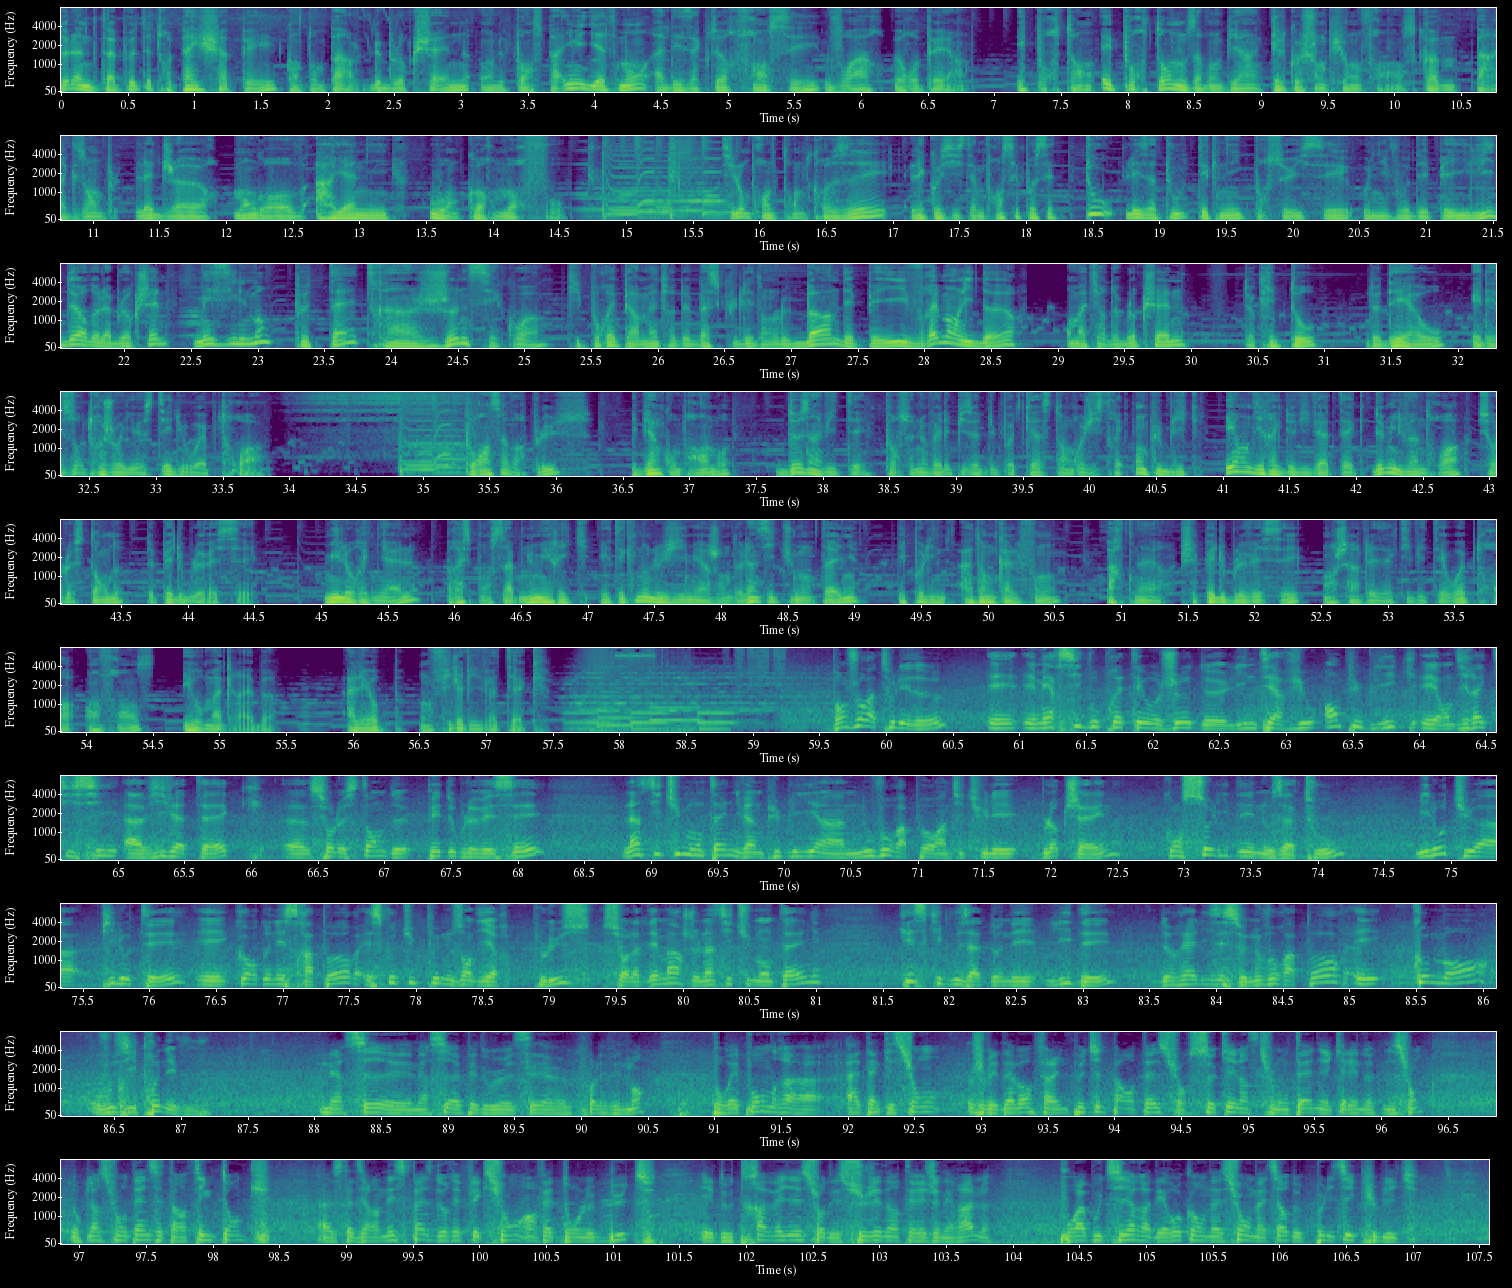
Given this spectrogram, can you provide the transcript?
Cela ne t'a peut-être pas échappé, quand on parle de blockchain, on ne pense pas immédiatement à des acteurs français, voire européens. Et pourtant, et pourtant, nous avons bien quelques champions en France, comme par exemple Ledger, Mangrove, Ariani ou encore Morpho. Si l'on prend le temps de creuser, l'écosystème français possède tous les atouts techniques pour se hisser au niveau des pays leaders de la blockchain, mais il manque peut-être un je ne sais quoi qui pourrait permettre de basculer dans le bain des pays vraiment leaders en matière de blockchain, de crypto, de DAO et des autres joyeusetés du Web 3. Pour en savoir plus et bien comprendre, deux invités pour ce nouvel épisode du podcast enregistré en public et en direct de Vivatech 2023 sur le stand de PwC. Milo Rignel, responsable numérique et technologie émergente de l'Institut Montaigne, et Pauline Adam-Calfon, partenaire chez PwC en charge des activités Web3 en France et au Maghreb. Allez hop, on file à Vivatech. Bonjour à tous les deux et, merci de vous prêter au jeu de l'interview en public et en direct ici à Vivatech euh, sur le stand de PwC. L'Institut Montaigne vient de publier un nouveau rapport intitulé Blockchain, consolider nos atouts. Milo, tu as piloté et coordonné ce rapport. Est-ce que tu peux nous en dire plus sur la démarche de l'Institut Montaigne? Qu'est-ce qui vous a donné l'idée de réaliser ce nouveau rapport et comment vous y prenez-vous? Merci et merci à PwC euh, pour l'événement. Pour répondre à, ta question, je vais d'abord faire une petite parenthèse sur ce qu'est l'Institut Montaigne et quelle est notre mission. Donc l'Institut Montaigne, c'est un think tank, euh, c'est-à-dire un espace de réflexion en fait dont le but est de travailler sur des sujets d'intérêt général pour aboutir à des recommandations en matière de politique publique.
